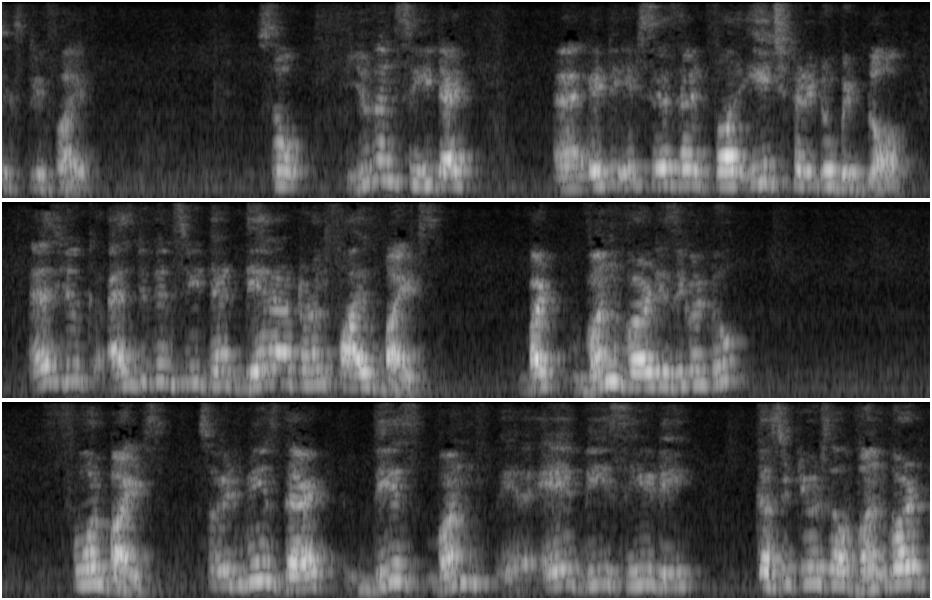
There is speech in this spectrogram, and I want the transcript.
OX65. So you can see that uh, it, it says that for each 32 bit block as you as you can see that there are total 5 bytes but one word is equal to 4 bytes so it means that this one a b c d constitutes of one word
